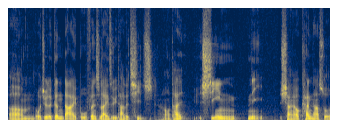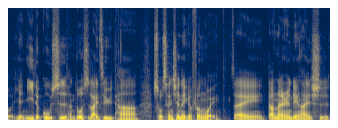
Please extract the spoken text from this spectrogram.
嗯，我觉得更大一部分是来自于她的气质哦，她吸引你。想要看他所演绎的故事，很多是来自于他所呈现的一个氛围。在当男人恋爱时，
